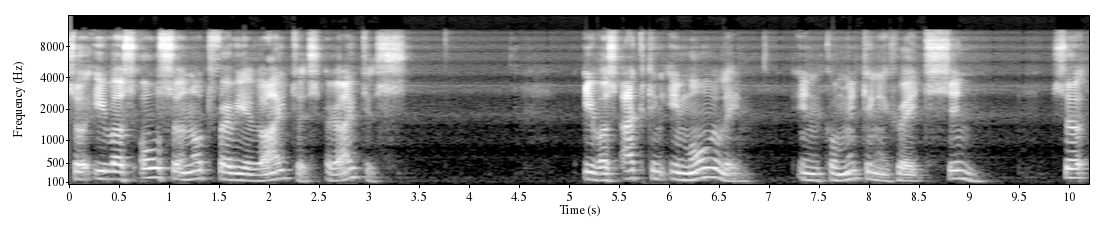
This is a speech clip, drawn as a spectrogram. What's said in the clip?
so he was also not very righteous. righteous. He was acting immorally in committing a great sin. So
